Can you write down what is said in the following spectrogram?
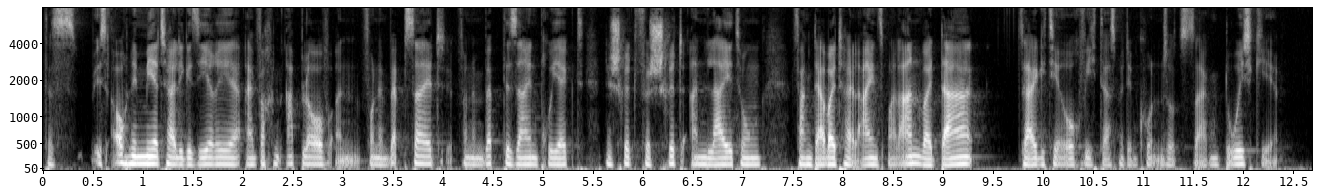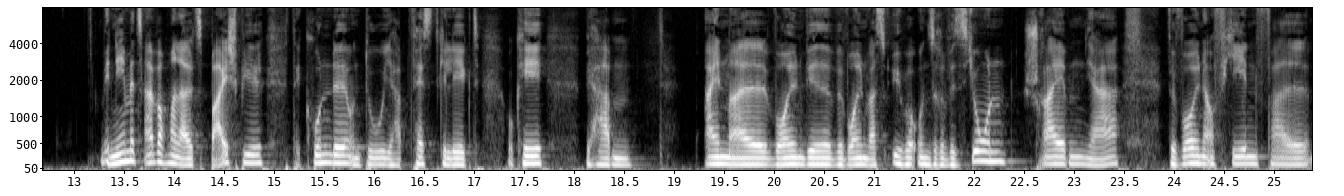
das ist auch eine mehrteilige Serie, einfach ein Ablauf an, von einem Website, von einem Webdesign-Projekt, eine Schritt-für-Schritt-Anleitung. Fang dabei Teil 1 mal an, weil da zeige ich dir auch, wie ich das mit dem Kunden sozusagen durchgehe. Wir nehmen jetzt einfach mal als Beispiel, der Kunde und du, ihr habt festgelegt, okay, wir haben einmal wollen wir, wir wollen was über unsere Vision schreiben, ja. Wir wollen auf jeden Fall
